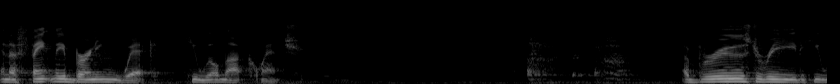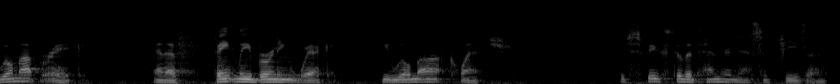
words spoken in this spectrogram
and a faintly burning wick he will not quench. A bruised reed he will not break, and a faintly burning wick he will not quench which speaks to the tenderness of Jesus,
